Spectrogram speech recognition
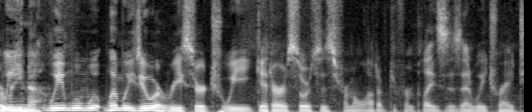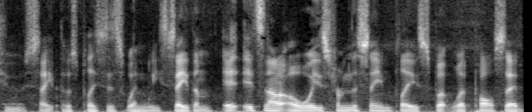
arena. We, we when, we- do our research, we get our sources from a lot of different places, and we try to cite those places when we say them. It, it's not always from the same place, but what Paul said,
